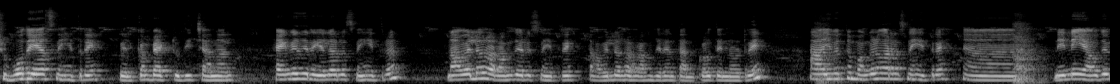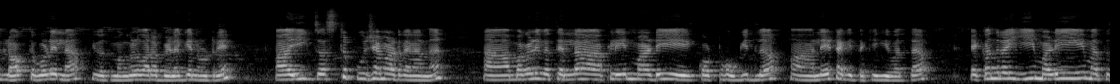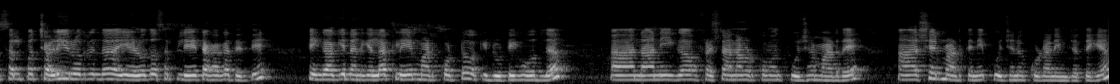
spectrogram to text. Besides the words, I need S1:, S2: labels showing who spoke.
S1: ಶುಭೋದಯ ಸ್ನೇಹಿತರೆ welcome back to the channel ಹೆಂಗದಿರಿ ಎಲ್ಲರೂ ಸ್ನೇಹಿತರೆ? ನಾವೆಲ್ಲರೂ ಆರಾಮದೇವ್ರಿ ಸ್ನೇಹಿತರೆ? ತಾವೆಲ್ಲರೂ ಆರಾಮದಿರಿ ಅಂತ ಅಂದ್ಕೊಳ್ತೀನಿ ನೋಡ್ರಿ. ಇವತ್ತು ಮಂಗಳವಾರ ಸ್ನೇಹಿತರೆ ನಿನ್ನೆ ಯಾವುದೇ ಬ್ಲಾಗ್ ತಗೊಳ್ಳಿಲ್ಲ ಇವತ್ತು ಮಂಗಳವಾರ ಬೆಳಗ್ಗೆ ನೋಡ್ರಿ. ಈಗ ಜಸ್ಟ್ ಪೂಜೆ ಮಾಡಿದೆ ನಾನು. ಮಗಳು ಇವತ್ತೆಲ್ಲ ಕ್ಲೀನ್ ಮಾಡಿ ಕೊಟ್ಟು ಹೋಗಿದ್ಲು. ಲೇಟ್ ಆಗಿತ್ತು ಆಕಿಗೆ ಇವತ್ತು. ಯಾಕಂದ್ರೆ ಈ ಮಳೆ ಮತ್ತು ಸ್ವಲ್ಪ ಚಳಿ ಇರೋದ್ರಿಂದ ಹೇಳೋದು ಸ್ವಲ್ಪ ಲೇಟ್ ಆಗಾಕತ್ತೈತಿ. ಹೀಗಾಗಿ ನನಗೆಲ್ಲ ಕ್ಲೀನ್ ಮಾಡಿಕೊಟ್ಟು ಆಕೆ ಡ್ಯೂಟಿಗೆ ಹೋದ್ಲು. ನಾನೀಗ ಫ್ರೆಶ್ ಸ್ನಾನ ಮಾಡ್ಕೊಂಬಂದು ಪೂಜೆ ಮಾಡಿದೆ. ಶೇರ್ ಮಾಡ್ತೀನಿ ಪೂಜೆನೂ ಕೂಡ ನಿಮ್ಮ ಜೊತೆಗೆ.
